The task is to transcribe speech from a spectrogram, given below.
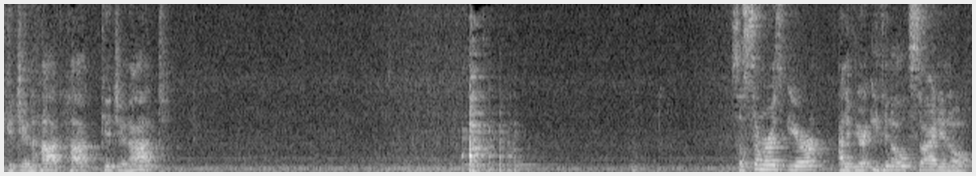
Kitchen hot, hot, kitchen hot. So summer is here, and if you're eating outside, you know,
